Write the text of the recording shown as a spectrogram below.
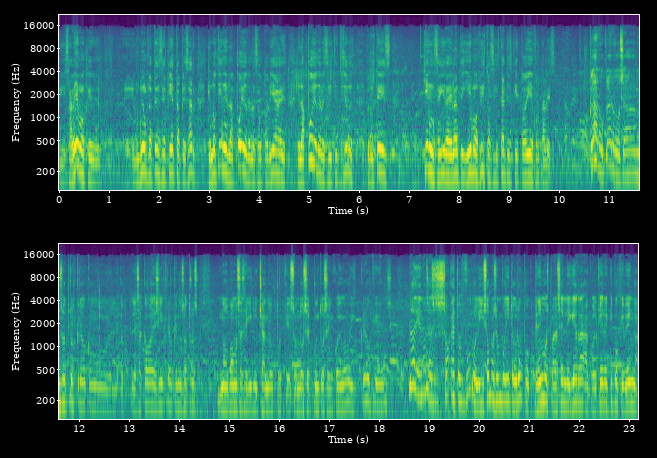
Y sabemos que eh, el Unión Platense Pieta, a pesar que no tiene el apoyo de las autoridades, el apoyo de las instituciones, pero ustedes quieren seguir adelante y hemos visto hace instantes que todavía fortalece. Claro, claro, o sea, nosotros creo, como les acabo de decir, creo que nosotros nos vamos a seguir luchando porque son 12 puntos en juego y creo que nadie, ¿no? O sea, esto es fútbol y somos un bonito grupo, tenemos para hacerle guerra a cualquier equipo que venga,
